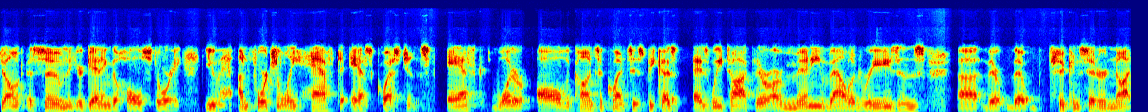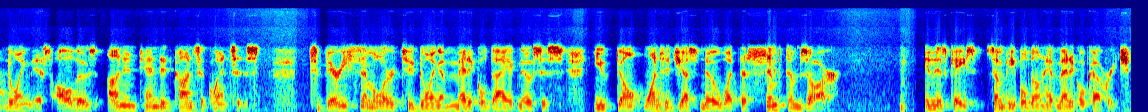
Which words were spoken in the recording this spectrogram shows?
don't assume that you're getting the whole story. You unfortunately have to ask questions ask what are all the consequences? Because as we talk there are many valid reasons uh, there, that to consider not doing this. All those unintended consequences it's very similar to doing a medical diagnosis. You don't want to just know what the symptoms are. In this case some people don't have medical coverage.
